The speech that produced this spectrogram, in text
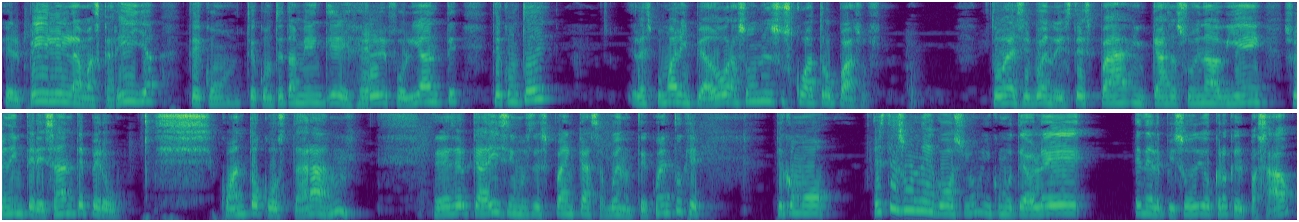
el peeling, la mascarilla, te, te conté también el gel foliante, te conté la espuma limpiadora, son esos cuatro pasos. Tú vas a decir, bueno, este spa en casa suena bien, suena interesante, pero ¿cuánto costará? Mm, debe ser carísimo este spa en casa. Bueno, te cuento que, que como este es un negocio y como te hablé en el episodio, creo que el pasado,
